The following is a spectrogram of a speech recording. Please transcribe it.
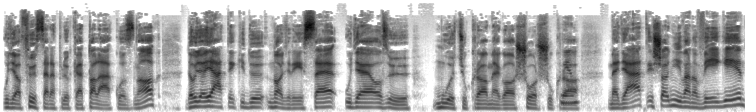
ugye a főszereplőkkel találkoznak, de ugye a játékidő nagy része ugye az ő múltjukra, meg a sorsukra ja. megy át, és a, nyilván a végén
